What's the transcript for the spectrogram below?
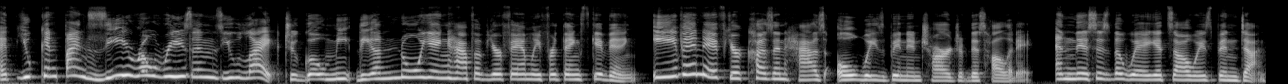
If you can find zero reasons you like to go meet the annoying half of your family for Thanksgiving, even if your cousin has always been in charge of this holiday, and this is the way it's always been done,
